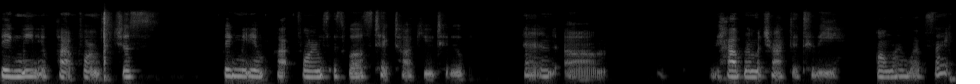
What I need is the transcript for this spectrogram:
big media platforms, just big media platforms as well as TikTok, YouTube, and um, have them attracted to the online website.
